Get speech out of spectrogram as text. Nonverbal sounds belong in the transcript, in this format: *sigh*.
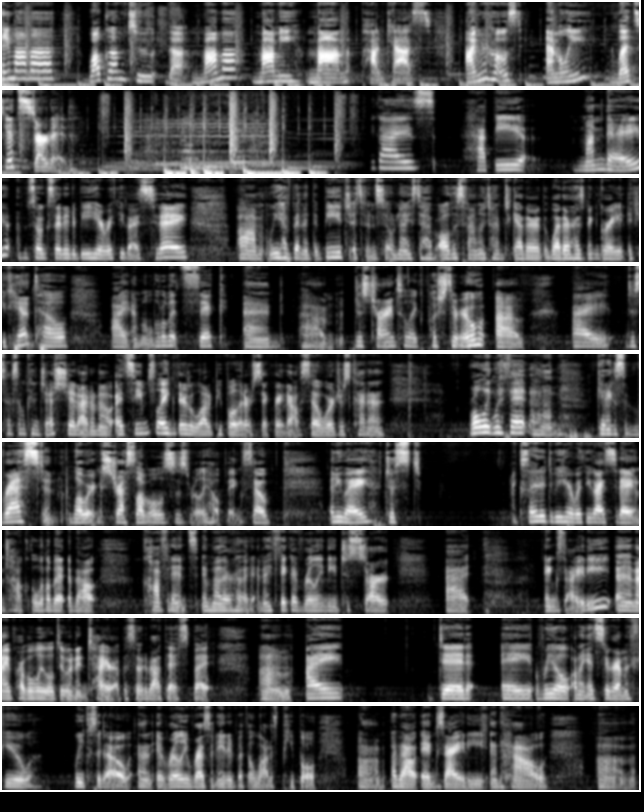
Hey, Mama. Welcome to the Mama, Mommy, Mom podcast. I'm your host, Emily. Let's get started. Hey, guys. Happy Monday. I'm so excited to be here with you guys today. Um, we have been at the beach. It's been so nice to have all this family time together. The weather has been great. If you can't tell, I am a little bit sick and um, just trying to like push through. Um, I just have some congestion. I don't know. It seems like there's a lot of people that are sick right now. So we're just kind of rolling with it. Um, getting some rest and lowering stress levels is really helping. So, anyway, just excited to be here with you guys today and talk a little bit about confidence in motherhood. And I think I really need to start at anxiety. And I probably will do an entire episode about this. But um, I did a reel on my Instagram a few weeks ago, and it really resonated with a lot of people um, about anxiety and how um,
